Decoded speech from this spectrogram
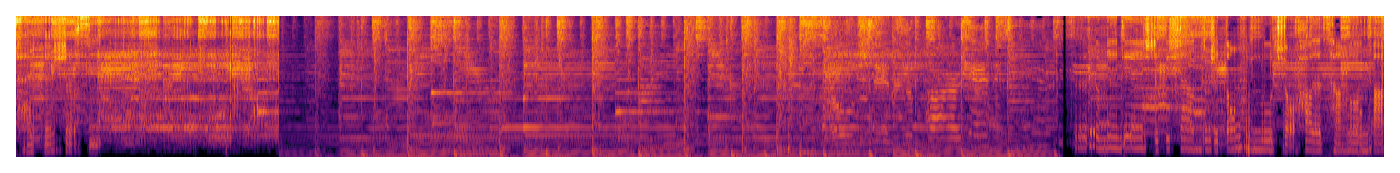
拍分手戏。实际上就是东平路九号的藏龙坊。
